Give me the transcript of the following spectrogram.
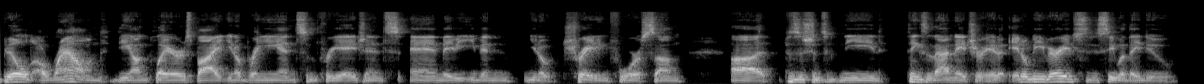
build around the young players by you know bringing in some free agents and maybe even you know trading for some uh, positions of need, things of that nature. It, it'll be very interesting to see what they do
